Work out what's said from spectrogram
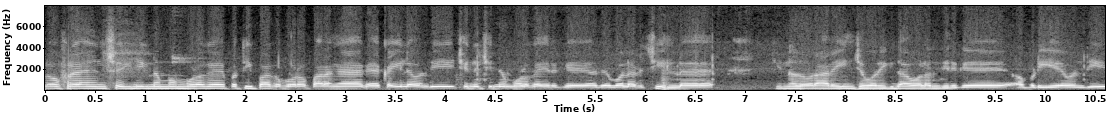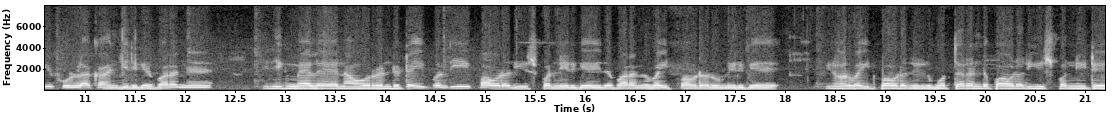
ஹலோ ஃப்ரெண்ட்ஸ் இன்னைக்கு நம்ம மிளகாய் பற்றி பார்க்க போகிறோம் பாருங்க கையில் வந்து சின்ன சின்ன மிளகாய் இருக்குது அது வளர்ச்சி இல்லை. சின்னது ஒரு அரை இன்ச்சு வரைக்கும் தான் வளர்ந்துருக்கு. அப்படியே வந்து ஃபுல்லாக காஞ்சிருக்கு பாருங்க. இதுக்கு மேலே நான் ஒரு ரெண்டு டைப் வந்து பவுடர் யூஸ் பண்ணியிருக்கேன். இதை பாருங்கள் ஒயிட் பவுடர் ஒன்று இருக்குது இன்னொரு ஒயிட் பவுடர் இருக்குது மொத்தம் ரெண்டு பவுடர் யூஸ் பண்ணிட்டு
